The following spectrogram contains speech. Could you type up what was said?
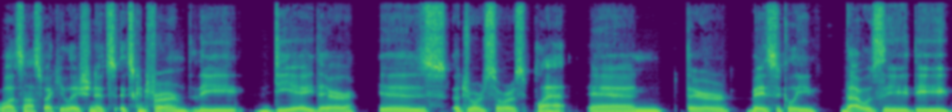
well, it's not speculation. It's it's confirmed. The DA there is a George Soros plant, and they're basically that was the the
